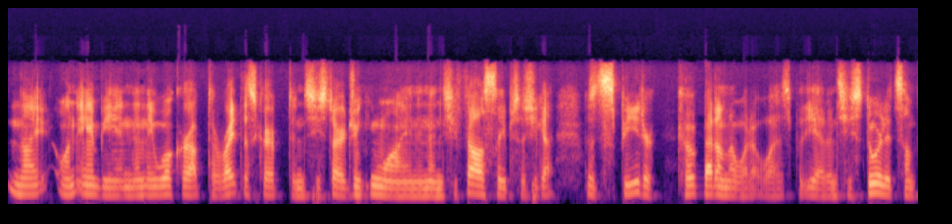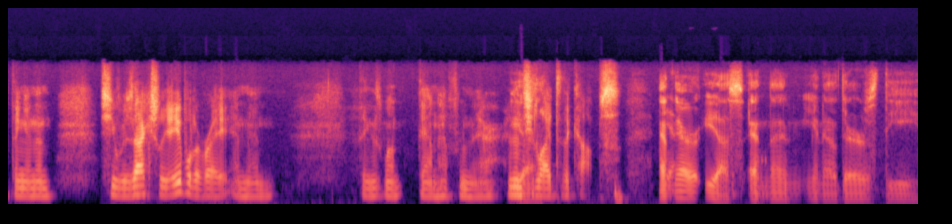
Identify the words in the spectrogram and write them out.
night on Ambien, and then they woke her up to write the script, and she started drinking wine, and then she fell asleep. So she got was it speed or coke? I don't know what it was, but yeah. Then she snorted something, and then she was actually able to write, and then things went downhill from there. And then she lied to the cops. And Yeah. there, yes, and then you know there's the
